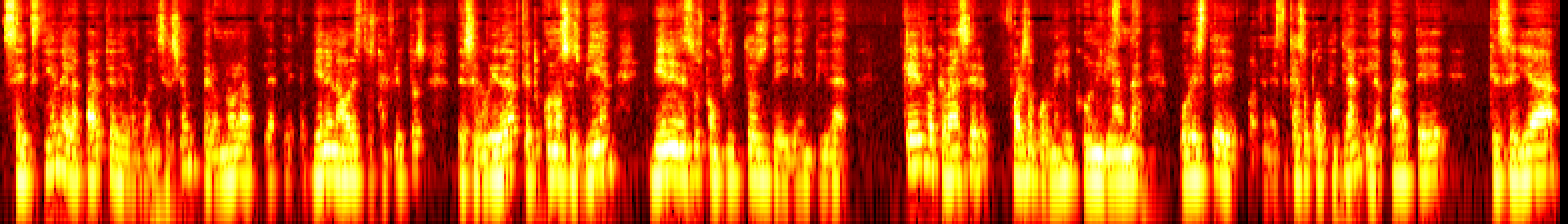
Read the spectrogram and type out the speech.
se extiende la parte de la urbanización, pero no la, vienen ahora estos conflictos de seguridad que tú conoces bien, vienen estos conflictos de identidad. ¿Qué es lo que va a hacer Fuerza por México con Irlanda por este, en este caso Cuautitlán y la parte que sería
